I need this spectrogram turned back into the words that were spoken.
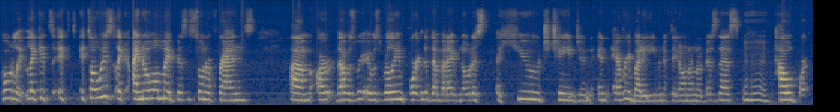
Totally like it's it's it's always like i know all my business owner friends um are that was re- it was really important to them but i've noticed a huge change in in everybody even if they don't own a business Mm-hmm. how important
